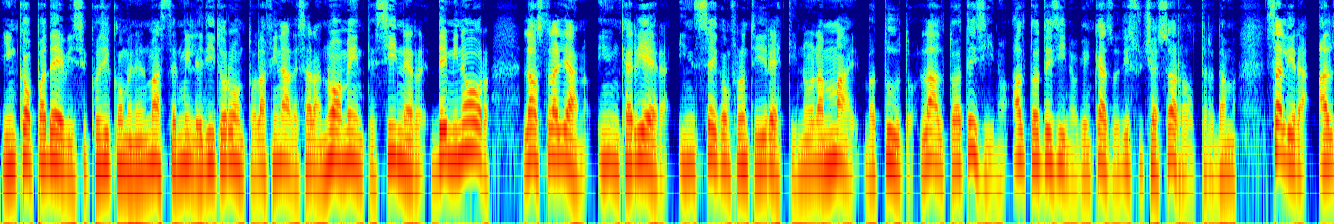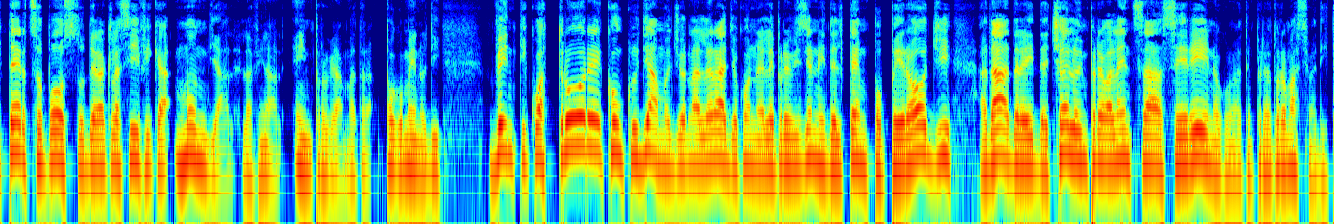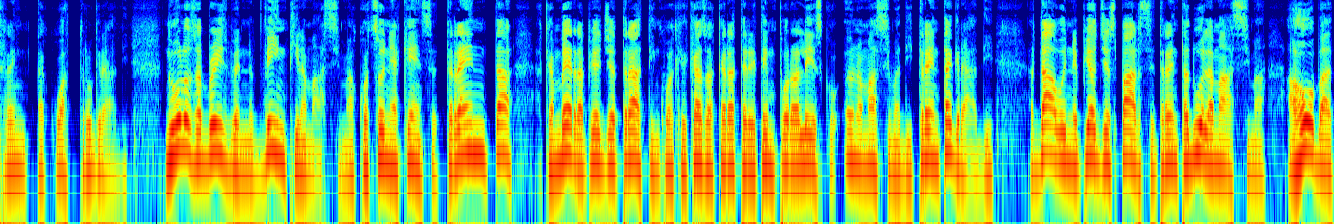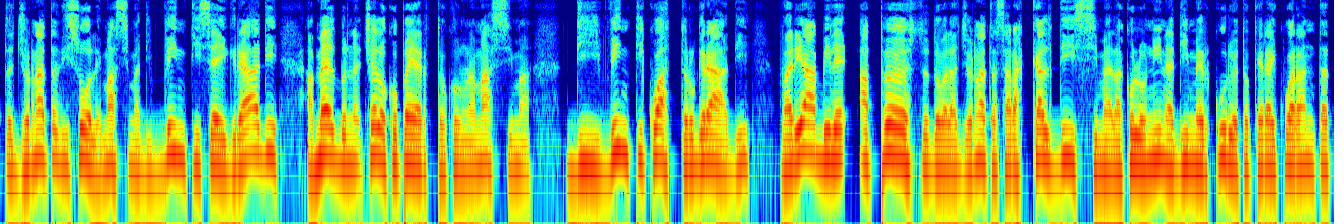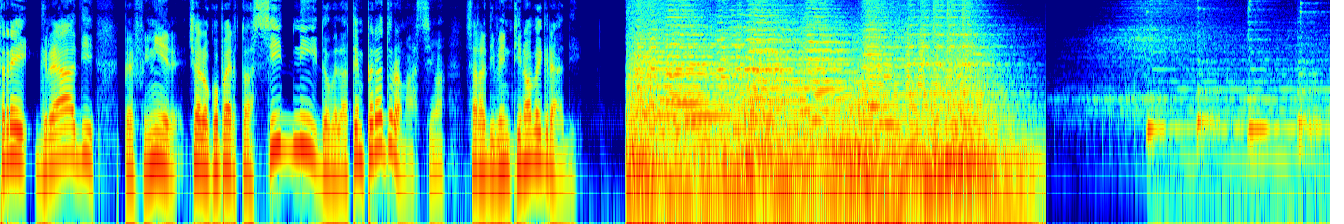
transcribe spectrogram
in Coppa Davis, così come nel Master 1000 di Toronto, la finale sarà nuovamente Sinner De Minor. L'australiano in carriera in sei confronti diretti non ha mai battuto l'Alto Atesino, Alto Atesino che in caso di successo a Rotterdam salirà al terzo posto della classifica mondiale. La finale è in programma tra poco meno di 24 ore. Concludiamo il giornale radio con le previsioni del tempo per oggi. Ad Adelaide cielo in prevalenza sereno con una temperatura massima di 34 gradi. Nuvolosa Brisbane 20 la massima, Acquazzoni a Cairns 30, a Canberra piogge a tratti in qualche caso a carattere temporalesco e una massima di 30 gradi. A Darwin piogge sparse 32 la massima, a Hobart giornata di sole massima di 26 gradi, a Melbourne cielo coperto con una massima di 24 gradi. Variabile a Perth dove la giornata sarà caldissima e la colonnina di mercurio toccherà i 43 gradi. Per finire cielo coperto a Sydney dove la temperatura massima sarà di 29 gradi.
